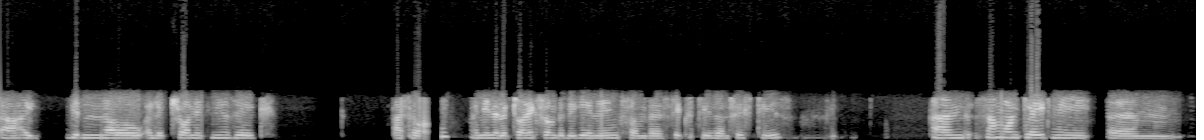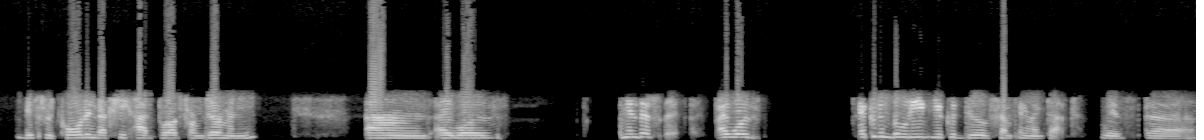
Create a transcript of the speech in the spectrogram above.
I didn't know electronic music. at all. I mean, electronic from the beginning, from the 60s and 50s. And someone played me um, this recording that he had brought from Germany, and I was, I mean, this, I was, I couldn't believe you could do something like that with uh,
